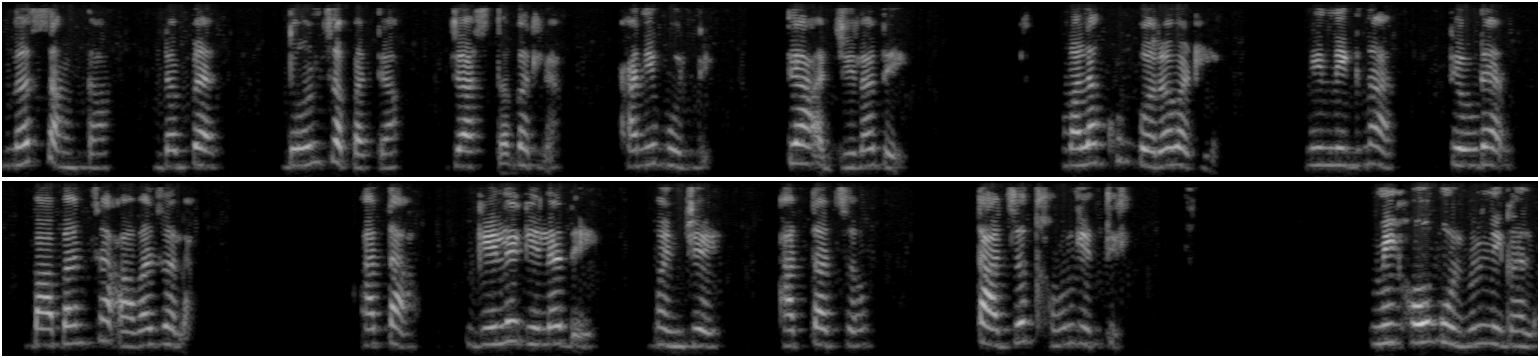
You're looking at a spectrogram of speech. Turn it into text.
न सांगता डब्यात दोन चपात्या जास्त भरल्या आणि बोलली त्या आजीला दे. मला खूप बरं वाटलं. मी निघणार तेवढ्यात बाबांचा आवाज आला. आता गेल्या गेल्या दे. म्हणजे आताच ताज खाऊन घेतील. मी हो बोलून निघालो.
